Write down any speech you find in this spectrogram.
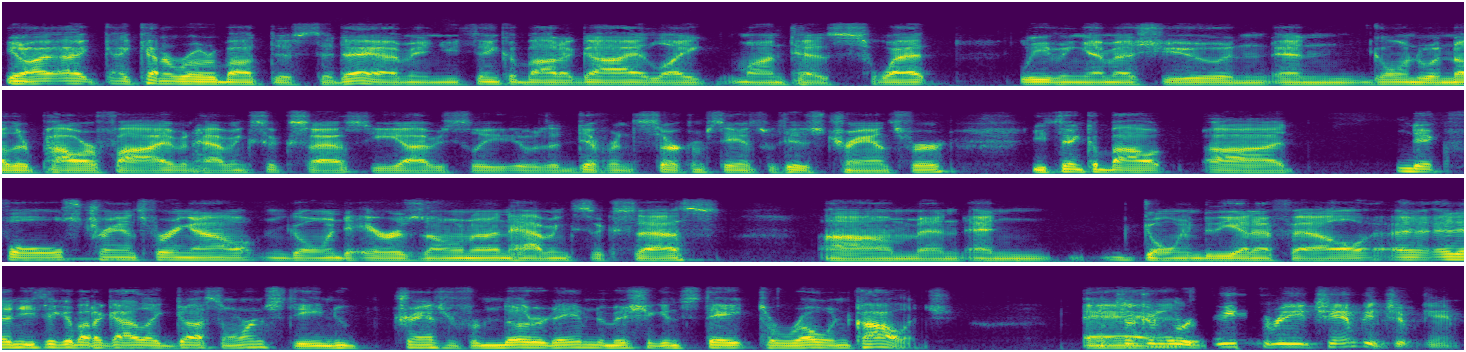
you know, I I kind of wrote about this today. I mean, you think about a guy like Montez Sweat leaving MSU and and going to another Power Five and having success. He obviously it was a different circumstance with his transfer. You think about uh, Nick Foles transferring out and going to Arizona and having success, um, and and going to the NFL. And, and then you think about a guy like Gus Ornstein who transferred from Notre Dame to Michigan State to Rowan College. And took him to a D three championship game.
